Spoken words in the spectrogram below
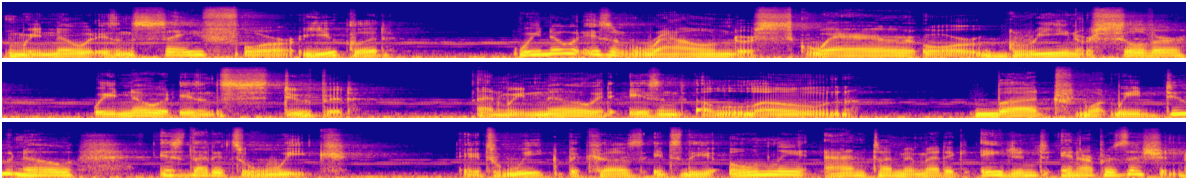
We know it isn't safe or Euclid. We know it isn't round or square or green or silver. We know it isn't stupid. And we know it isn't alone. But what we do know is that it's weak. It's weak because it's the only anti-memetic agent in our possession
